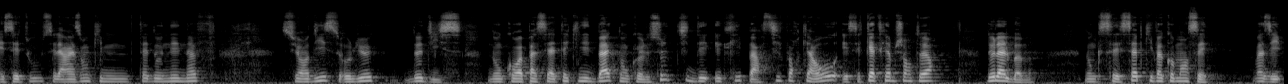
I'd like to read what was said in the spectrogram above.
et c'est tout. C'est la raison qui me fait donner 9 sur 10 au lieu de 10. Donc on va passer à Taking It Back, donc euh, le seul titre écrit par Steve Porcaro et c'est le quatrième chanteur de l'album. Donc c'est Seb qui va commencer. Vas-y.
